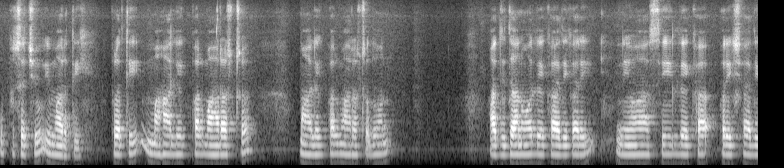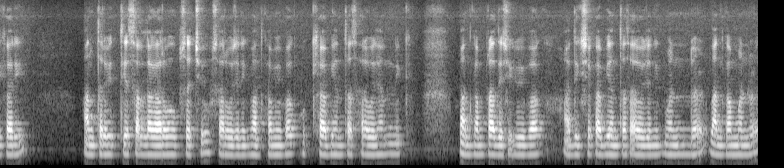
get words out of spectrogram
उपसचिव इमारती. प्रति महालेखपाल महाराष्ट्र महालेखपाल महाराष्ट्र दोन. अधिदान व लेखा अधिकारी निवासी लेखा परीक्षा अधिकारी आंतरवित्तीय सल्लागार व उपसचिव सार्वजनिक बांधकाम विभाग मुख्य अभियंता सार्वजनिक बांधकाम प्रादेशिक विभाग अधीक्षक अभियंता सार्वजनिक मंडळ बांधकाम मंडळ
